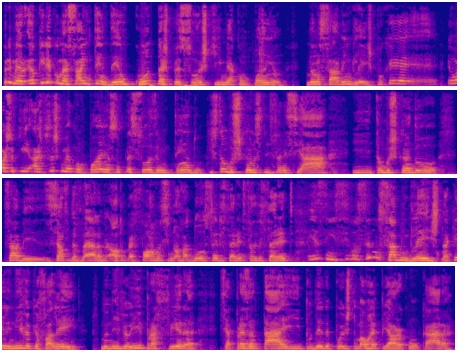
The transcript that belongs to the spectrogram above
Primeiro, eu queria começar a entender o quanto das pessoas que me acompanham não sabem inglês. Porque eu acho que as pessoas que me acompanham são pessoas, eu entendo, que estão buscando se diferenciar e estão buscando, sabe, self-develop, auto-performance, inovador, ser diferente, fazer diferente. E assim, se você não sabe inglês naquele nível que eu falei, no nível ir pra feira, se apresentar e poder depois tomar um happy hour com o cara,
